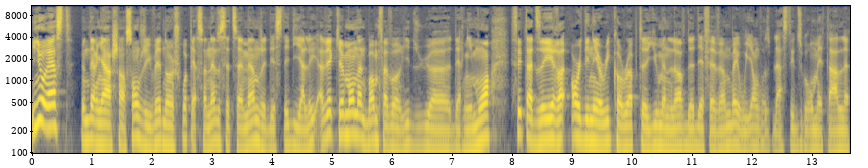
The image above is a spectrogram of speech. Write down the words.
Il nous reste une dernière chanson. J'y vais d'un choix personnel cette semaine. J'ai décidé d'y aller avec mon album favori du euh, dernier mois, c'est-à-dire Ordinary Corrupt Human Love de Def Heaven. Ben oui, on va se blaster du gros métal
